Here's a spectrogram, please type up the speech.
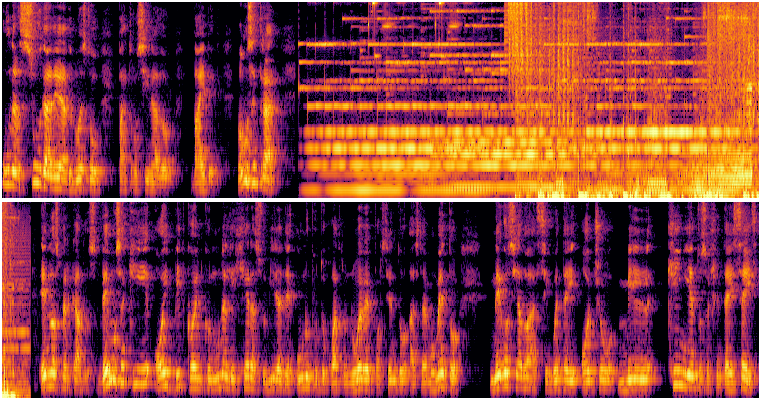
una sudadera de nuestro patrocinador Bybit. Vamos a entrar. En los mercados, vemos aquí hoy Bitcoin con una ligera subida de 1.49% hasta el momento negociado a 58.586.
